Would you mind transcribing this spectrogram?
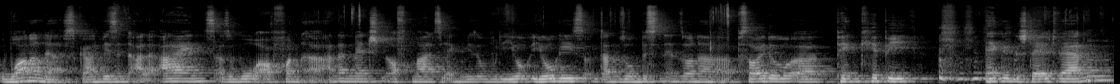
Oneness, gell? wir sind alle eins, also wo auch von äh, anderen Menschen oftmals irgendwie so, wo die Yogis und dann so ein bisschen in so eine Pseudo-Pink-Hippie-Ecke gestellt werden,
